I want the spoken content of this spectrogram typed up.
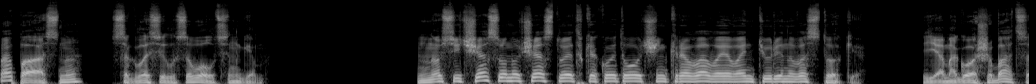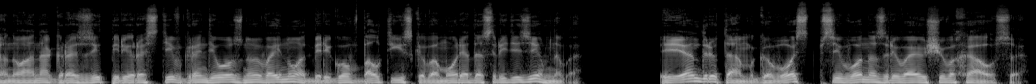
Опасно, — согласился Волсингем. Но сейчас он участвует в какой-то очень кровавой авантюре на Востоке. Я могу ошибаться, но она грозит перерасти в грандиозную войну от берегов Балтийского моря до Средиземного. И Эндрю там — гвоздь всего назревающего хаоса.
